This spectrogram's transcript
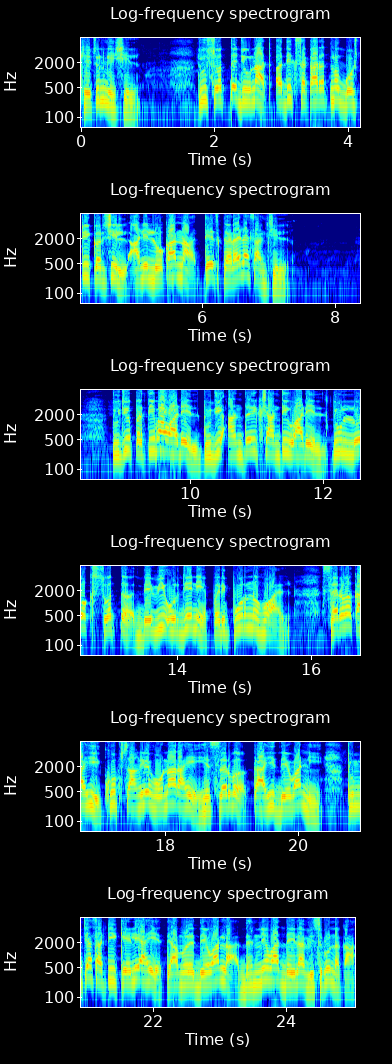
खेचून घेशील. तू स्वतः जीवनात अधिक सकारात्मक गोष्टी करशील आणि लोकांना तेच करायला सांगशील. तुझी प्रतिभा वाढेल तुझी आंतरिक शांती वाढेल तू लोक स्वतः देवी ऊर्जेने परिपूर्ण व्हाल. सर्व काही खूप चांगले होणार आहे हे सर्व काही देवांनी तुमच्यासाठी केले आहे त्यामुळे देवांना धन्यवाद द्यायला विसरू नका.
